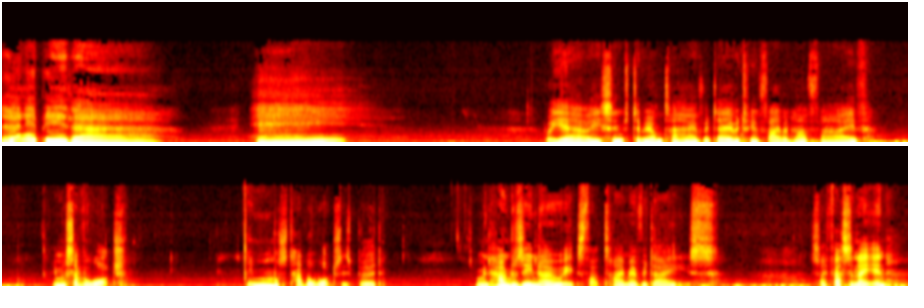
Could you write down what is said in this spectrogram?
Don't he, be there? Hey? But yeah, he seems to be on time every day between five and half five. He must have a watch. He must have a watch, this bird. I mean, how does he know it's that time every day? It's so fascinating.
